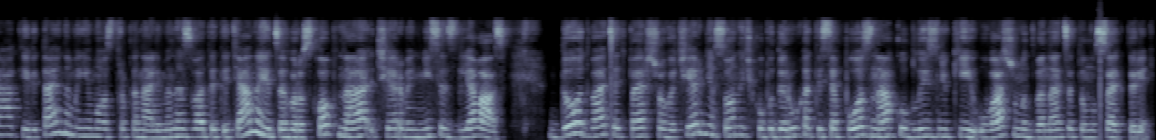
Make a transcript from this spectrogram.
Так, і вітаю на моєму астроканалі. Мене звати Тетяна, і це гороскоп на червень місяць для вас. До 21 червня сонечко буде рухатися по знаку Близнюки у вашому 12 секторі.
